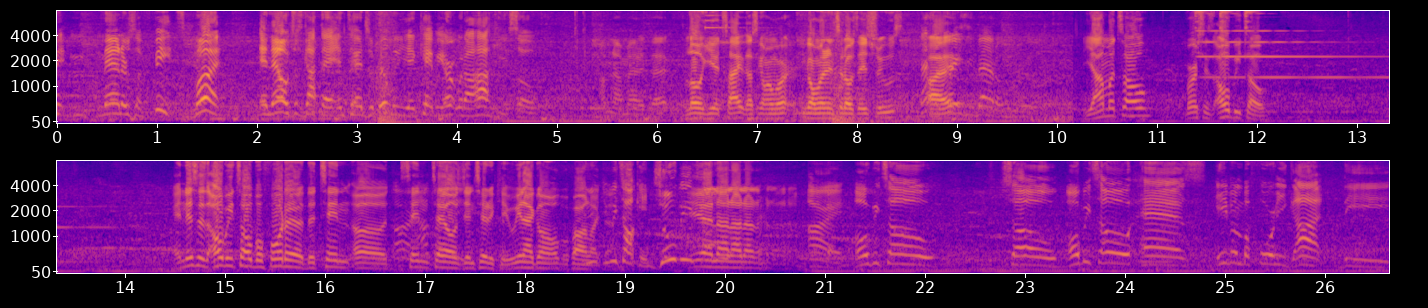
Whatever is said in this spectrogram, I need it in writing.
m- manners of feats. But Enel just got that intangibility and can't be hurt without Haki. So I'm not mad at that. Low gear type. That's gonna work. You gonna run into those issues. that's All a right. crazy battle. Yamato versus Obito. And this is Obito before the the ten uh ten I'm tails ready. Jinchuriki. We're not going overpower like we that. talking Juubi? Yeah, no, no, no, no, no. no. All right, Obito. So Obito has even before he got the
